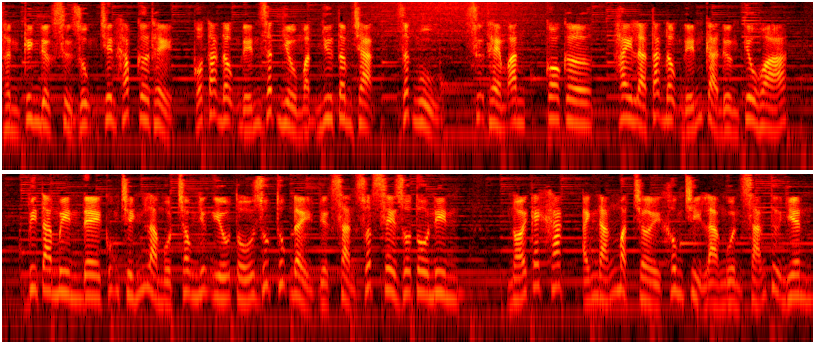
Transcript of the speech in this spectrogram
thần kinh được sử dụng trên khắp cơ thể, có tác động đến rất nhiều mặt như tâm trạng, giấc ngủ, sự thèm ăn, co cơ, hay là tác động đến cả đường tiêu hóa. Vitamin D cũng chính là một trong những yếu tố giúp thúc đẩy việc sản xuất serotonin. Nói cách khác, ánh nắng mặt trời không chỉ là nguồn sáng tự nhiên,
